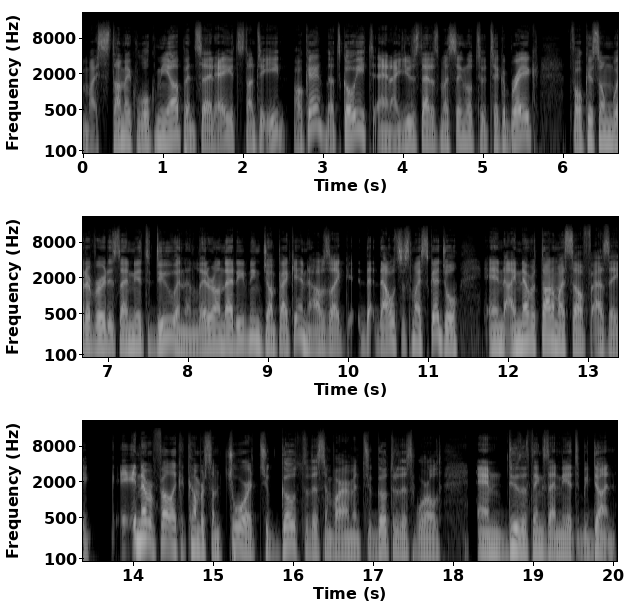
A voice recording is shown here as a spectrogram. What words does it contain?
My stomach woke me up and said, hey, it's time to eat. Okay, let's go eat. And I used that as my signal to take a break, focus on whatever it is I needed to do. And then later on that evening, jump back in. I was like, th- that was just my schedule. And I never thought of myself as a, it never felt like a cumbersome chore to go through this environment, to go through this world and do the things that needed to be done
